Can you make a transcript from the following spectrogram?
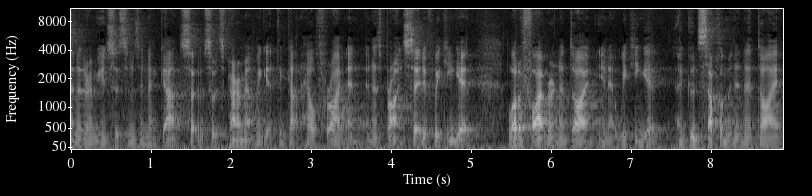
of their immune systems in their gut. So, so it's paramount we get the gut health right. And, and as Brian said, if we can get a lot of fiber in a diet, you know, we can get a good supplement in a diet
